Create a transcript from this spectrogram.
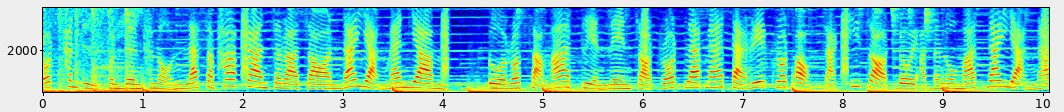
รถคันอื่นคนเดินถนน และสภาพการจราจรได้อย่างแม่นยำ ตัวรถสามารถเปลี่ยนเลนจอดรถและแม้แต่เรียกรถออกจากที่จอดโดยอัตโนมัติได้อย่างน่า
